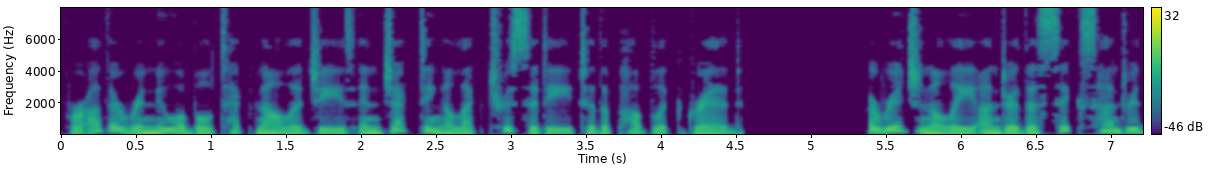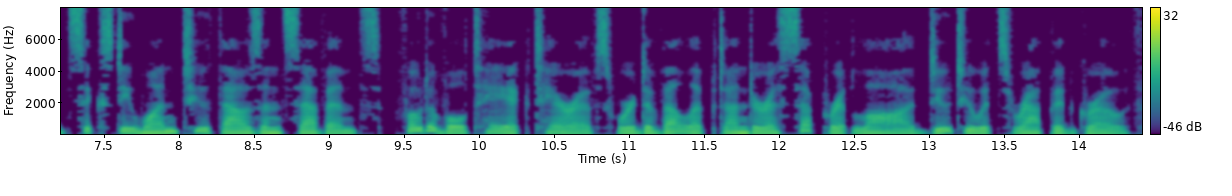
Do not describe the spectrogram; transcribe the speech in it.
for other renewable technologies injecting electricity to the public grid. Originally under the 661 2007, photovoltaic tariffs were developed under a separate law due to its rapid growth.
